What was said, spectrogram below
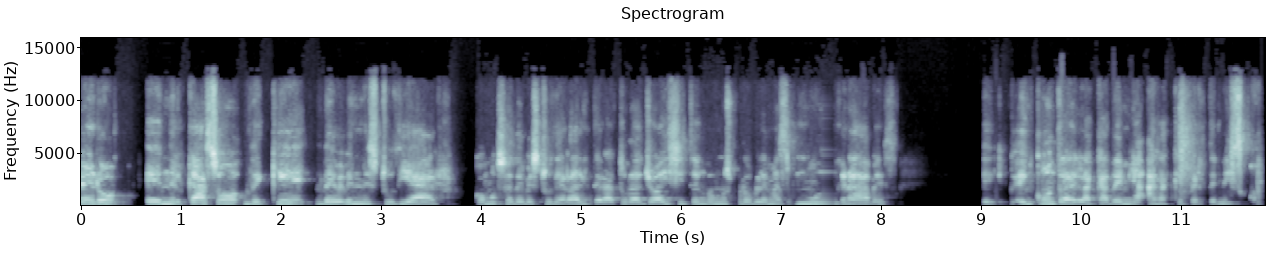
Pero en el caso de qué deben estudiar, cómo se debe estudiar la literatura, yo ahí sí tengo unos problemas muy graves eh, en contra de la academia a la que pertenezco.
